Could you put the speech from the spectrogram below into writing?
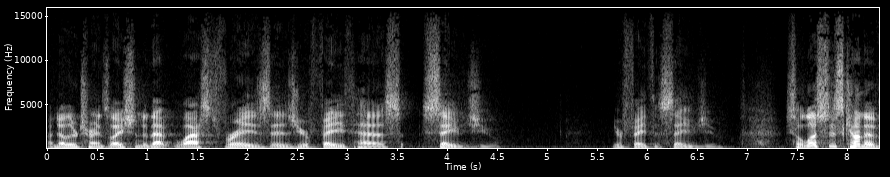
Another translation to that last phrase is, Your faith has saved you. Your faith has saved you. So let's just kind of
